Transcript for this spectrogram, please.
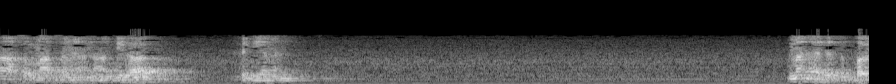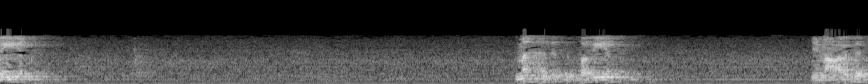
آخر ما سمعنا بها في اليمن. مهدت الطريق. مهدت الطريق لمعركة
